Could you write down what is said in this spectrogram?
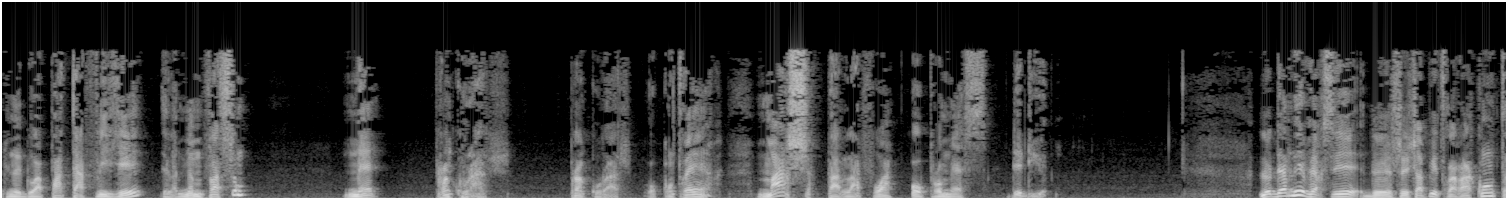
tu ne dois pas t'affliger de la même façon. Mais prends courage. Prends courage. Au contraire, marche par la foi aux promesses de Dieu. Le dernier verset de ce chapitre raconte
